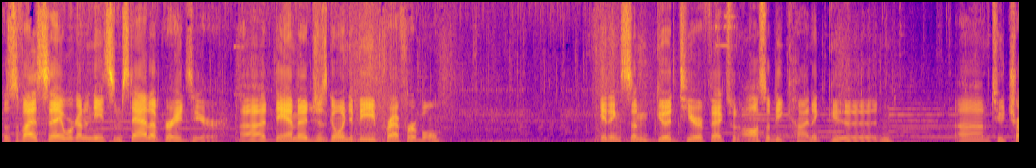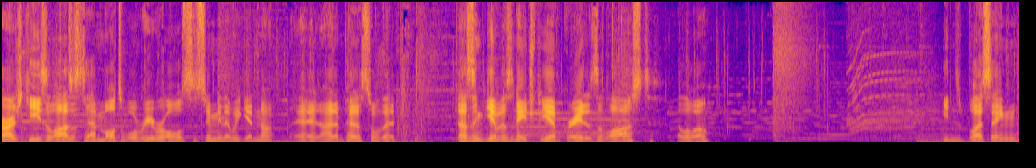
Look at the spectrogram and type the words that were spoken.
So suffice to say, we're going to need some stat upgrades here. Uh, damage is going to be preferable. Getting some good tier effects would also be kind of good. Um, two charge keys allows us to have multiple rerolls, assuming that we get an, an, item pedestal that doesn't give us an HP upgrade as the lost. LOL. Eden's Blessing.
